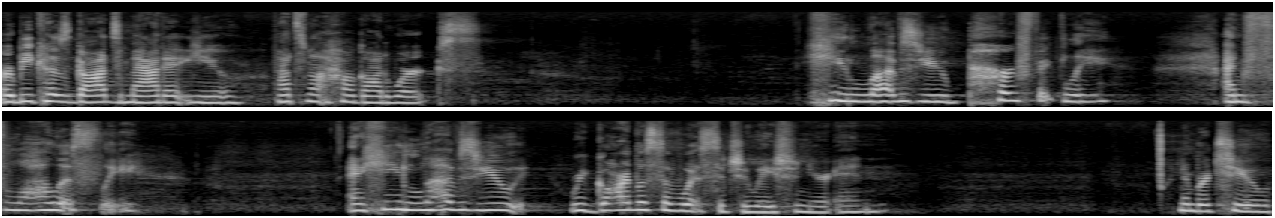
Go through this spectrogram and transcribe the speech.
or because God's mad at you. That's not how God works. He loves you perfectly and flawlessly. And He loves you regardless of what situation you're in. Number two,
